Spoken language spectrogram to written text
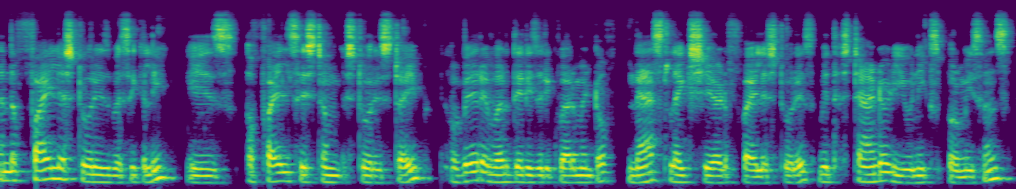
and the file storage basically is a file system storage type. Wherever there is a requirement of NAS like shared file storage with standard Unix permissions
